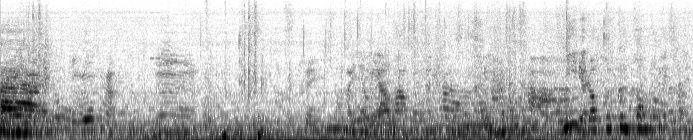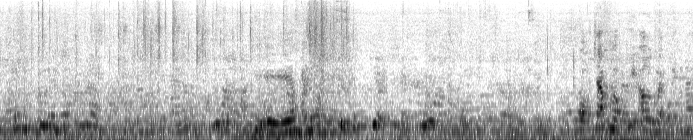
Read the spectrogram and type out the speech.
ค่ะนี่เดี๋ยวเราคุยกันตรงเลยค่ะบอกจับบอกพี่เอาแบบนี้ได้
